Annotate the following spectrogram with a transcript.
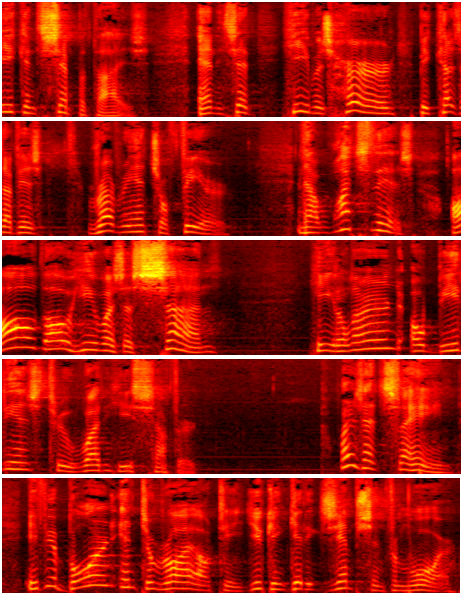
He can sympathize. And he said he was heard because of his reverential fear. Now, watch this. Although he was a son, he learned obedience through what he suffered. What is that saying? If you're born into royalty, you can get exemption from war.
